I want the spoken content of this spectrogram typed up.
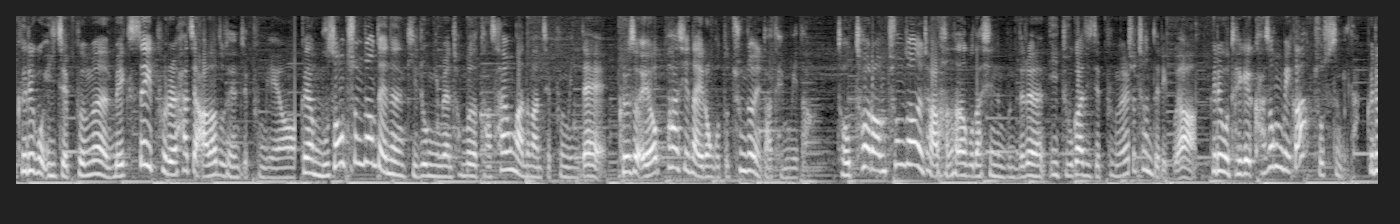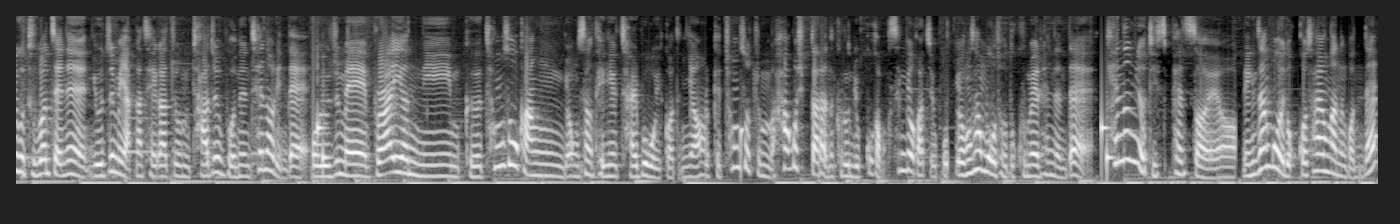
그리고 이 제품은 맥세이프를 하지 않아도 되는 제품이에요. 그냥 무선 충전되는 기종이면 전부 다, 다 사용 가능한 제품인데 그래서 에어팟이나 이런 것도 충전이 다 됩니다. 저처럼 충전을 잘 안 하고 다시는 분들은 이 두 가지 제품을 추천드리고요. 그리고 되게 가성비가 좋습니다. 그리고 두 번째는 요즘에 약간 제가 좀 자주 보는 채널인데 어, 요즘에 브라이언님 그 청소강 영상 되게 잘 보고 있거든요. 이렇게 청소 좀 하고 싶다라는 그런 욕구가 막 생겨가지고 영상 보고 저도 구매를 했는데 캔음료 디스펜서예요. 냉장고에 넣고 사용하는 건데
